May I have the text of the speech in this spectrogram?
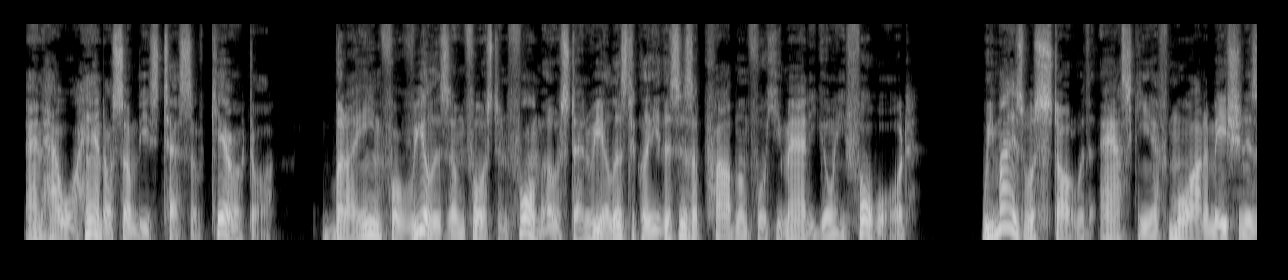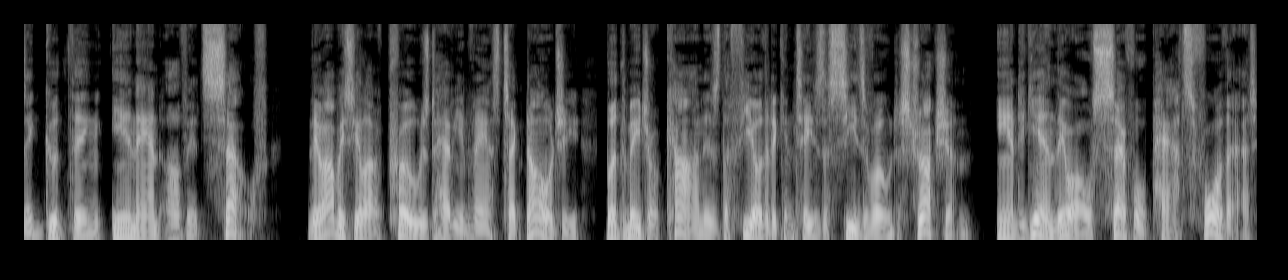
and how we'll handle some of these tests of character. But I aim for realism first and foremost, and realistically, this is a problem for humanity going forward. We might as well start with asking if more automation is a good thing in and of itself. There are obviously a lot of pros to having advanced technology, but the major con is the fear that it contains the seeds of our own destruction. And again, there are several paths for that.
